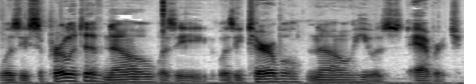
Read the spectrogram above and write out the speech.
Was he superlative? No. Was he was he terrible? No, he was average.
